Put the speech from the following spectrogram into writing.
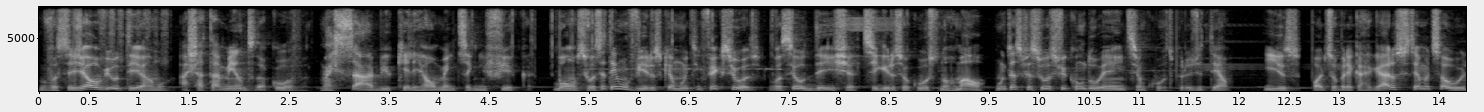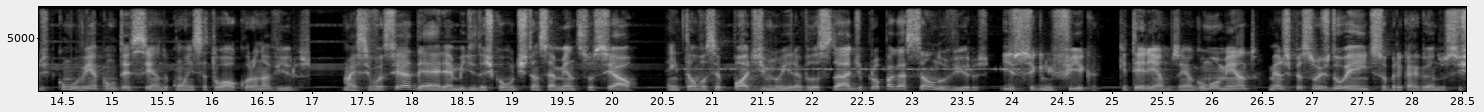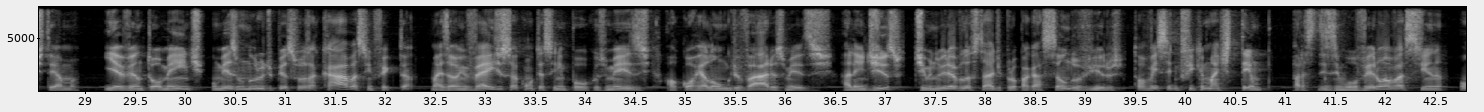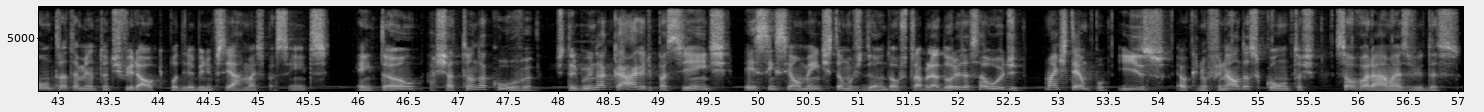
Você já ouviu o termo achatamento da curva, mas sabe o que ele realmente significa? Bom, se você tem um vírus que é muito infeccioso, você o deixa seguir o seu curso normal, muitas pessoas ficam doentes em um curto período de tempo. E isso pode sobrecarregar o sistema de saúde, como vem acontecendo com esse atual coronavírus. Mas se você adere a medidas como o distanciamento social, então você pode diminuir a velocidade de propagação do vírus. Isso significa que teremos, em algum momento, menos pessoas doentes sobrecarregando o sistema e eventualmente o mesmo número de pessoas acaba se infectando. Mas ao invés disso acontecer em poucos meses, ocorre ao longo de vários meses. Além disso, diminuir a velocidade de propagação do vírus talvez signifique mais tempo para se desenvolver uma vacina ou um tratamento antiviral que poderia beneficiar mais pacientes. Então, achatando a curva, distribuindo a carga de pacientes, essencialmente estamos dando aos trabalhadores da saúde mais tempo. E isso é o que no final das contas salvará mais vidas.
